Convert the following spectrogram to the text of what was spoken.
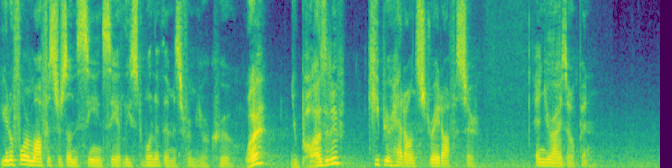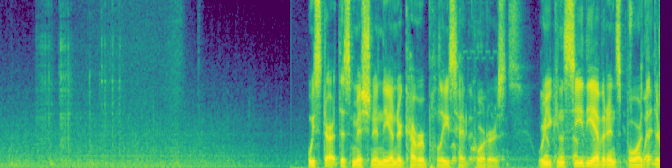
Uniform officers on the scene say at least one of them is from your crew. What? You positive? Keep your head on straight, officer. And your eyes open. We start this mission in the undercover police headquarters, where you can see the evidence board that they're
